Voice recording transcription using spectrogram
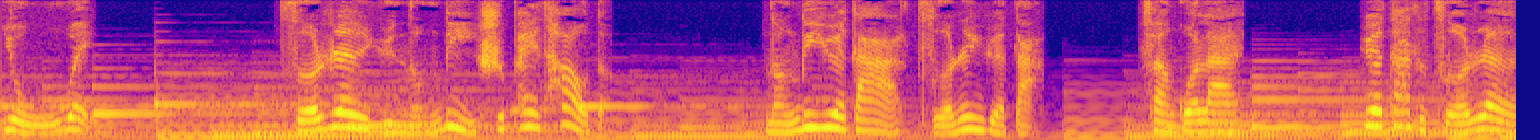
又无畏。责任与能力是配套的，能力越大，责任越大；反过来，越大的责任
